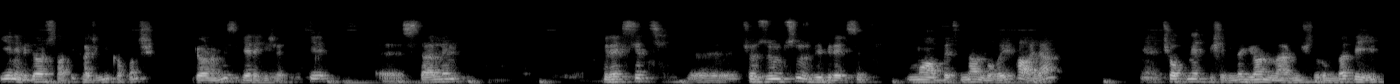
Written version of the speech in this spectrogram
yeni bir 4 saatlik hacimli kapanış görmemiz gerekecek. Ki e, sterlin Brexit e, çözümsüz bir Brexit muhabbetinden dolayı hala e, çok net bir şekilde yön vermiş durumda değil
